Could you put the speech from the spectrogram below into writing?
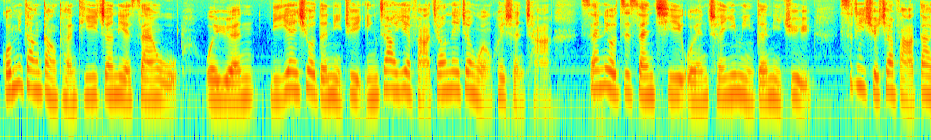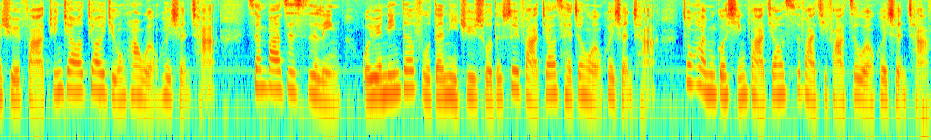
国民党党团提议征列三五委员李彦秀等拟具营造业法交内政委员会审查，三六至三七委员陈一敏等拟具私立学校法、大学法均交教育及文化委员会审查，三八至四零委员林德福等拟具所得税法交财政委员会审查，中华民国刑法交司法及法制委员会审查，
